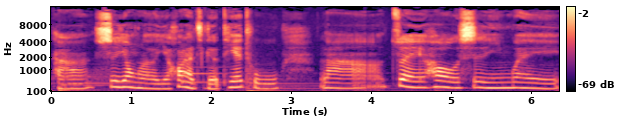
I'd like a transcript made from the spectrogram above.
她试用了，也画了几个贴图。那最后是因为，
